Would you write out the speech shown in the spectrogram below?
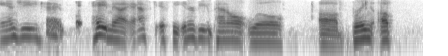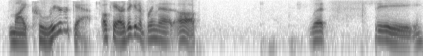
Angie. Okay. Hey, may I ask if the interview panel will uh, bring up my career gap? Okay, are they going to bring that up? Let's see.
